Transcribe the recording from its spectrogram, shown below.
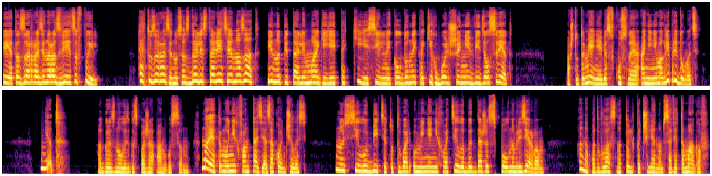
и эта заразина развеется в пыль. Эту заразину создали столетия назад и напитали магией такие сильные колдуны, каких больше не видел свет. А что-то менее безвкусное они не могли придумать? Нет, огрызнулась госпожа Ангусон. На этом у них фантазия закончилась. Но сил убить эту тварь у меня не хватило бы даже с полным резервом. Она подвластна только членам Совета магов.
